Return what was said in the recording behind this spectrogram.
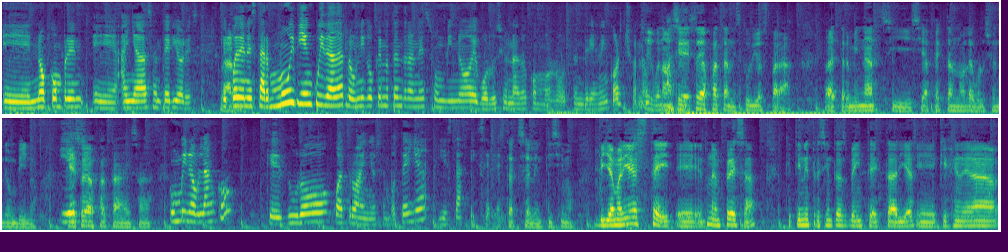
eh, no compren eh, añadas anteriores que Claro. pueden estar muy bien cuidadas lo único que no tendrán es un vino evolucionado como lo tendrían en corcho no Sí, bueno, Así aunque es. todavía faltan estudios para, para determinar si, si afecta o no la evolución de un vino. Y que es- todavía falta esa... un vino blanco que duró cuatro años en botella y está excelente Está excelentísimo. Villa María Estate eh, es una empresa que tiene 320 hectáreas eh, que genera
